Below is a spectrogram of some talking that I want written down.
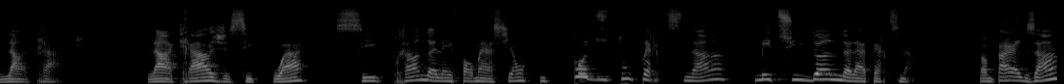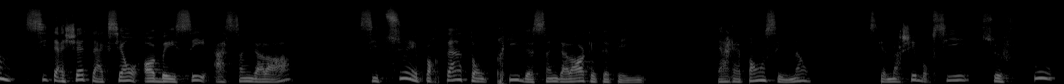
l'ancrage. L'ancrage, c'est quoi? C'est prendre de l'information qui n'est pas du tout pertinente, mais tu y donnes de la pertinence. Comme par exemple, si tu achètes l'action ABC à 5 c'est-tu important ton prix de 5 que tu as payé? La réponse est non. Parce que le marché boursier se fout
